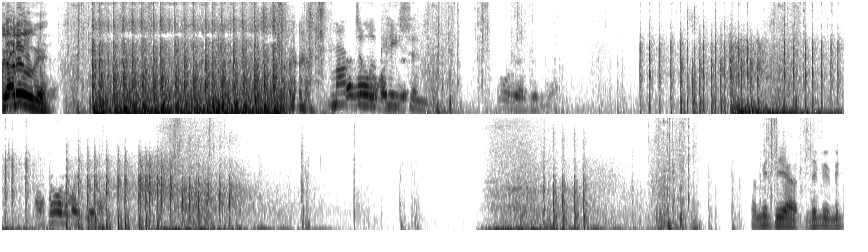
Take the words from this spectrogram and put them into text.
ထားတယ် Marked a location. ဟာလို့ကြတယ်ဦးက Marked a location. အမီတရား limit mid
